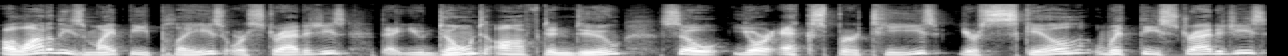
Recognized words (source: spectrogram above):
a lot of these might be plays or strategies that you don't often do. So, your expertise, your skill with these strategies,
